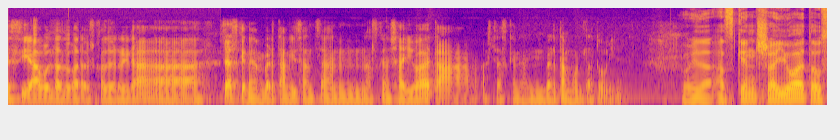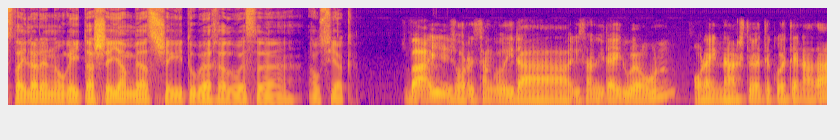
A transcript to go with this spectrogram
ez ia bueltatu gara Euskal Herrira, azkenean bertan izan zen azken saioa eta azkenean bertan bueltatu ginen. Hori da, azken saioa eta ustailaren hogeita seian behaz segitu behar du ez hauziak? Eh, bai, hor izango dira, izan dira hiru egun, orain astebeteko etena da,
